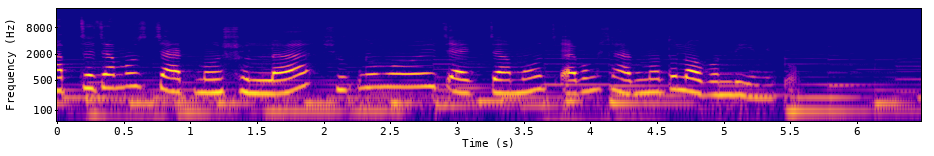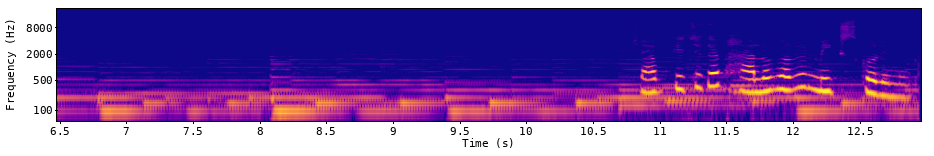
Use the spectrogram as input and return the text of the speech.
হাফ চা চামচ চাট মশলা, শুকনো মরিচ এক চামচ এবং স্বাদ মতো লবণ দিয়ে নিব। সব কিছুকে ভালোভাবে মিক্স করে নিব।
